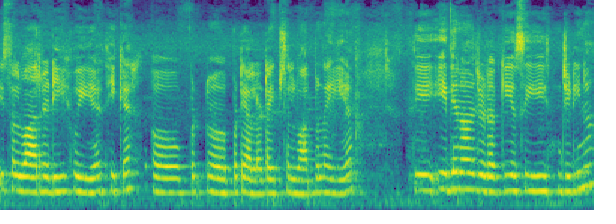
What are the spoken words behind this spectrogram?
ਇਹ ਸਲਵਾਰ ਰੈਡੀ ਹੋਈ ਹੈ, ਠੀਕ ਹੈ। ਪਟ- ਪਟਿਆਲਾ ਟਾਈਪ ਸਲਵਾਰ ਬਣਾਈ ਹੈ। ਤੇ ਇਹਦੇ ਨਾਲ ਜਿਹੜਾ ਕਿ ਅਸੀਂ ਜਿਹੜੀ ਨਾ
